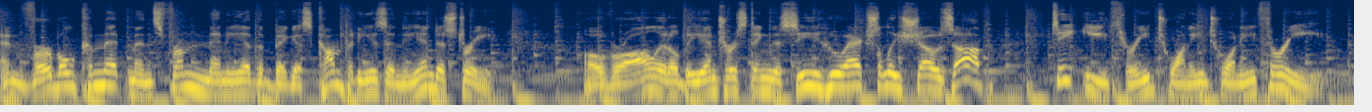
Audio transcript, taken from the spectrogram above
and verbal commitments from many of the biggest companies in the industry. Overall, it'll be interesting to see who actually shows up to E3 2023.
